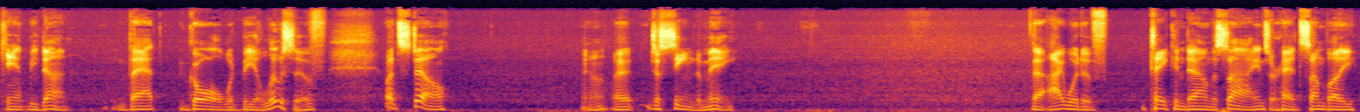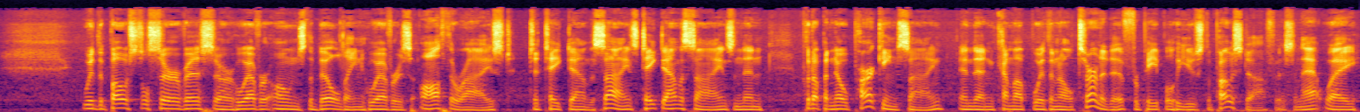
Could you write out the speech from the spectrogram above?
can't be done. That goal would be elusive, but still, you know, it just seemed to me that I would have taken down the signs or had somebody with the postal service or whoever owns the building, whoever is authorized to take down the signs, take down the signs and then put up a no parking sign and then come up with an alternative for people who use the post office. And that way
